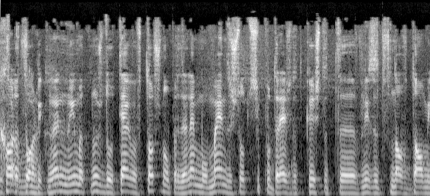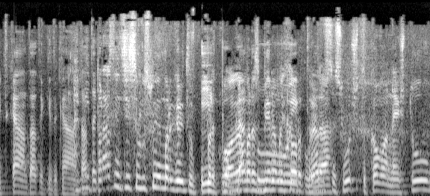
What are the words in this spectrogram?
Хората обикновено имат нужда от тях в точно определен момент, защото си подреждат къщата, влизат в нов дом и така нататък и така ами, нататък. Ами, празници са, господин Маргаритов. Предполагам, разбираме хората. И когато да. се случи такова нещо,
